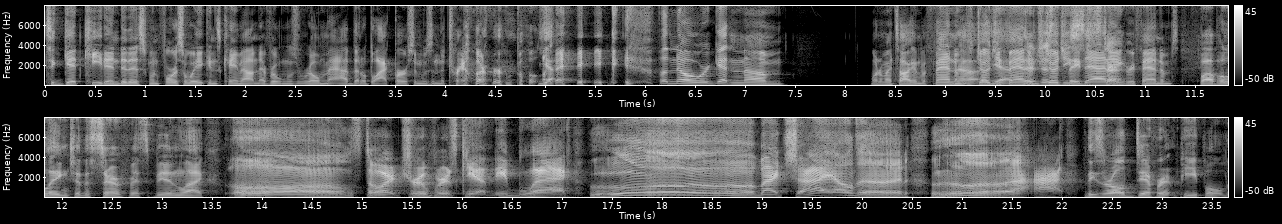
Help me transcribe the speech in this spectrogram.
to get keyed into this when Force Awakens came out, and everyone was real mad that a black person was in the trailer. but Yeah. like, but no, we're getting um. What am I talking about? Fandoms, No, judgy yeah, fandoms, just- judgy, sad, angry fandoms. bubbling to the surface, being like, Oh, stormtroopers can't be black. Ooh, my childhood. Ooh, ah. these are all different people.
